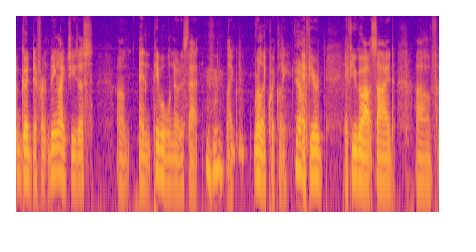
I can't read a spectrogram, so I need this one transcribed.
a good different, being like Jesus, um, and people will notice that Mm-hmm. like really quickly. Yeah. If you're if you go outside of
